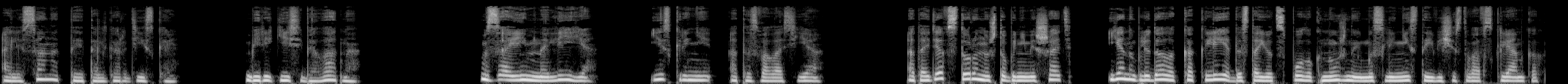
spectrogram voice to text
Алисана Тетальгардийская. Береги себя, ладно? Взаимно, Лия, искренне отозвалась я. Отойдя в сторону, чтобы не мешать, я наблюдала, как Лия достает с полок нужные маслянистые вещества в склянках.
